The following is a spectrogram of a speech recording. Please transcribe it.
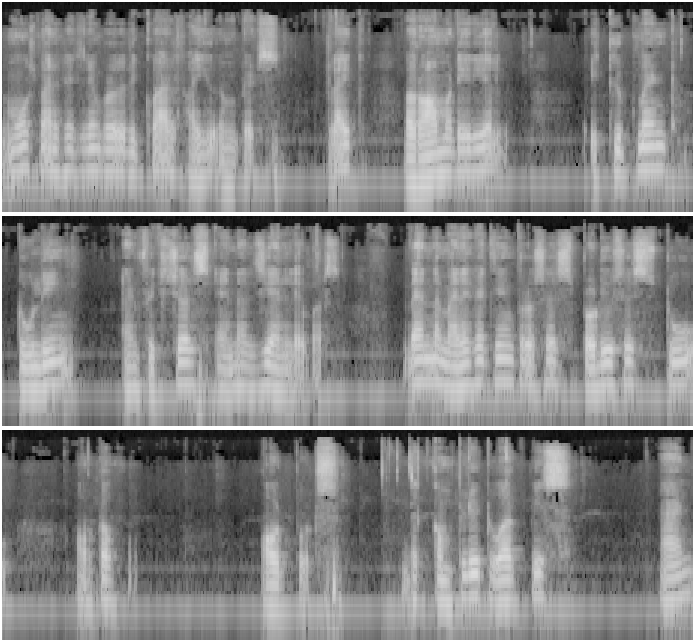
most manufacturing process requires five inputs like raw material, equipment, tooling and fixtures, energy and labors. Then the manufacturing process produces two out of outputs the complete workpiece and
